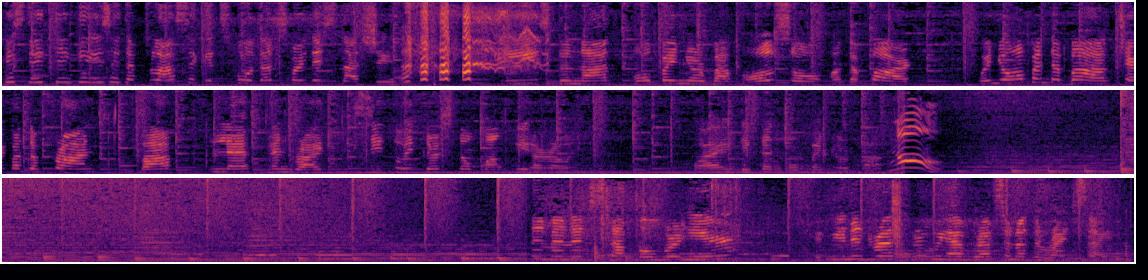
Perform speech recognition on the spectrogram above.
Because they thinking is it a plastic, it's food, that's why they snatch it. Please do not open your bag also on the park. When you open the bag, check on the front, back, left, and right. See to it there's no monkey around. Why they can open your bag. No! 10 minutes stop over here. If you need restroom, we have restroom on the right side.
